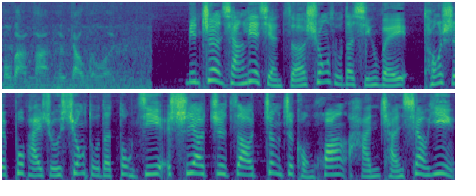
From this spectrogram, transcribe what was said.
冇办法去救到佢。民政强烈谴责凶徒的行为，同时不排除凶徒的动机是要制造政治恐慌、寒蝉效应，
